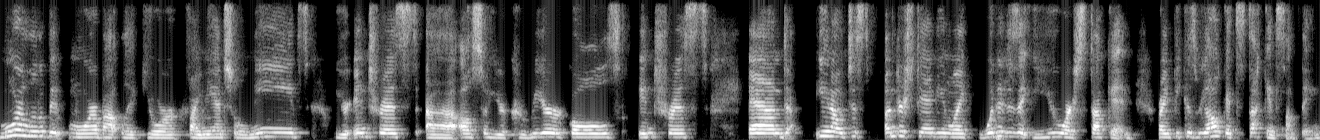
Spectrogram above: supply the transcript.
more, a little bit more about like your financial needs, your interests, uh, also your career goals, interests, and you know just understanding like what it is that you are stuck in right because we all get stuck in something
